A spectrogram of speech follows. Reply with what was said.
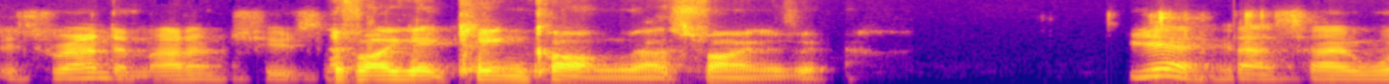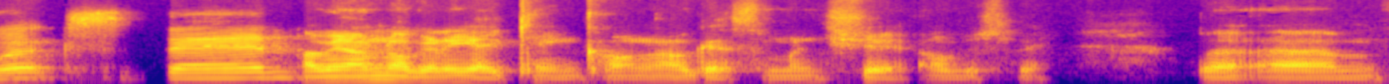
it's random. I don't choose. if I get King Kong, that's fine, is it? Yeah, that's how it works. Then I mean, I'm not going to get King Kong. I'll get someone shit, obviously. But um,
